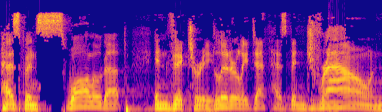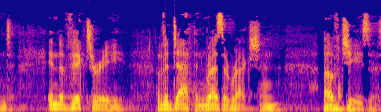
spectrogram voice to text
has been swallowed up in victory. Literally, death has been drowned in the victory of the death and resurrection of Jesus.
